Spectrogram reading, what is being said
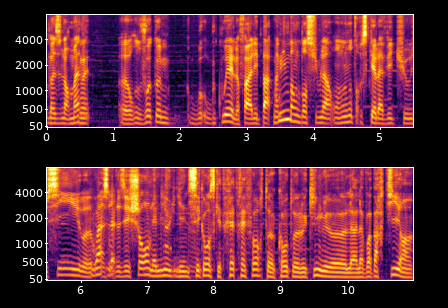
Baz Luhrmann, Ouais. euh, on voit comme be- beaucoup elle. Enfin, elle est pas Oui. maintenant dans ce film-là. On montre ce qu'elle a vécu aussi, euh, Ouais, dans la- des échanges. Il y, a, il y a une séquence qui est très très forte quand euh, le King euh, la, la voit partir hein,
